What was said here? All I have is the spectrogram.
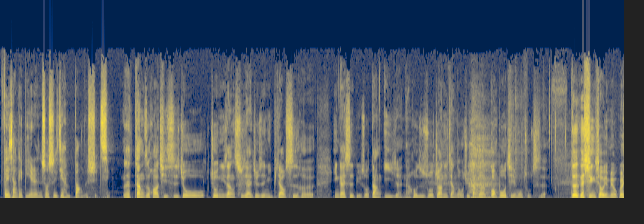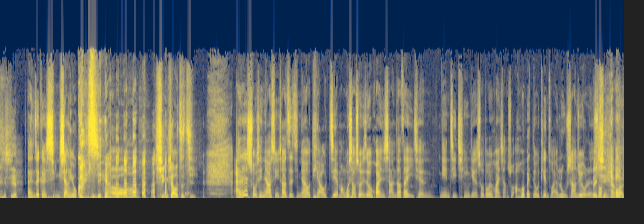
分享给别人说，是一件很棒的事情。那这样子的话，其实就就你这样吃起来，就是你比较适合，应该是比如说当艺人啊，或者是说就像你讲的，我去当个广播节目主持人，这个跟行销也没有关系啊。但这跟形象有关系啊。哦，行销自己，哎，那首先你要行销自己，你要有条件嘛。我小时候也是会幻想，你知道，在以前年纪轻一点的时候，都会幻想说啊，会不会有一天走在路上就有人被说，哎。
